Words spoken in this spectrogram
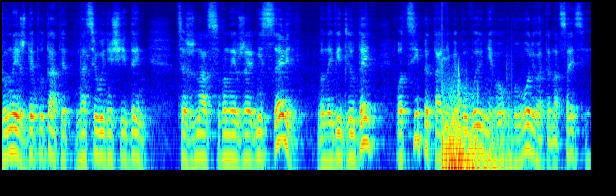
вони ж депутати на сьогоднішній день, це ж у нас вони вже місцеві, вони від людей Оці питання ми повинні обговорювати на сесії.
